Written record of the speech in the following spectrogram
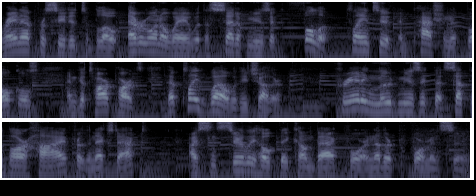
Rhaina proceeded to blow everyone away with a set of music full of plaintive and passionate vocals and guitar parts that played well with each other, creating mood music that set the bar high for the next act. I sincerely hope they come back for another performance soon.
